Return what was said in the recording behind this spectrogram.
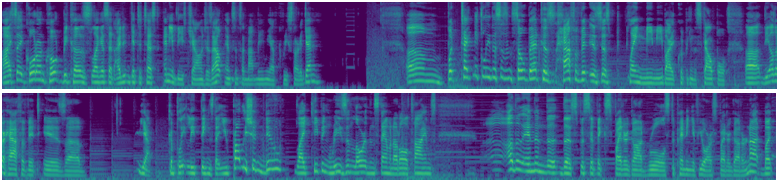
I say quote-unquote because, like I said, I didn't get to test any of these challenges out, and since I'm not Mimi, I have to restart again. Um, but technically this isn't so bad because half of it is just playing Mimi by equipping the scalpel. Uh, the other half of it is, uh, yeah, completely things that you probably shouldn't do, like keeping reason lower than stamina at all times. Uh, other and then the the specific Spider God rules, depending if you are Spider God or not. But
